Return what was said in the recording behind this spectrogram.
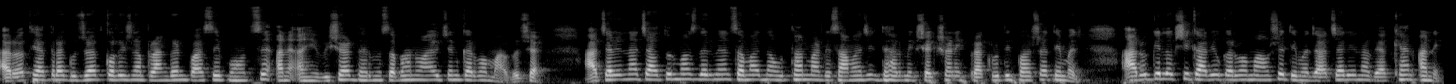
આ રથયાત્રા ગુજરાત કોલેજના પ્રાંગણ પાસે પહોંચશે અને અહીં વિશાળ ધર્મસભાનું આયોજન કરવામાં આવ્યું છે. આચાર્યના ચાતુર્માસ દરમિયાન સમાજના ઉત્થાન માટે સામાજિક, ધાર્મિક, શૈક્ષણિક, પ્રાકૃતિક ભાષા તેમજ આરોગ્યલક્ષી કાર્યો કરવામાં આવશે. તેમજ આચાર્યના વ્યાખ્યાન અને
